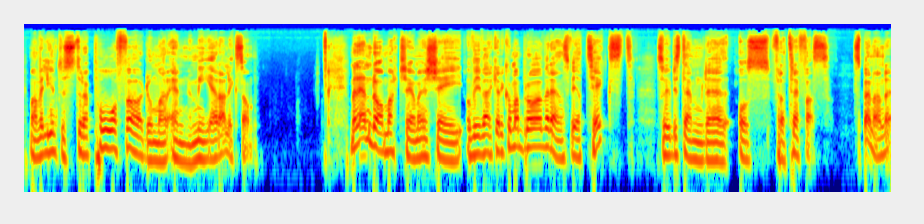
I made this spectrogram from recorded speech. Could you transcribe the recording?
Man vill ju inte strö på fördomar ännu mera liksom. Men en dag matchade jag med en tjej och vi verkade komma bra överens via text så vi bestämde oss för att träffas. Spännande.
